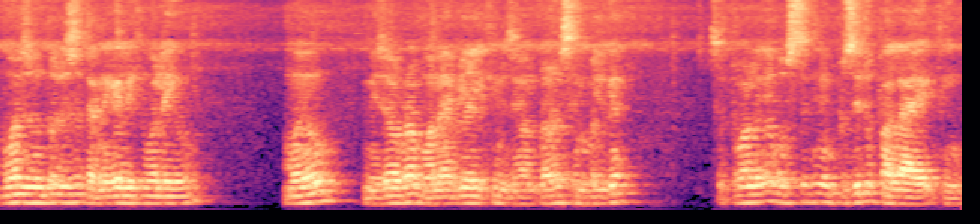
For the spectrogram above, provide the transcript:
মই যোনটো দিছোঁ তেনেকৈ লিখিব লাগিব ময়ো নিজৰ পৰা বনাই পেলাই লিখিম যিমান পাৰোঁ চিম্পলকৈ চ' তোমালোকে বস্তুখিনি বুজিটো পালা আই থিংক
